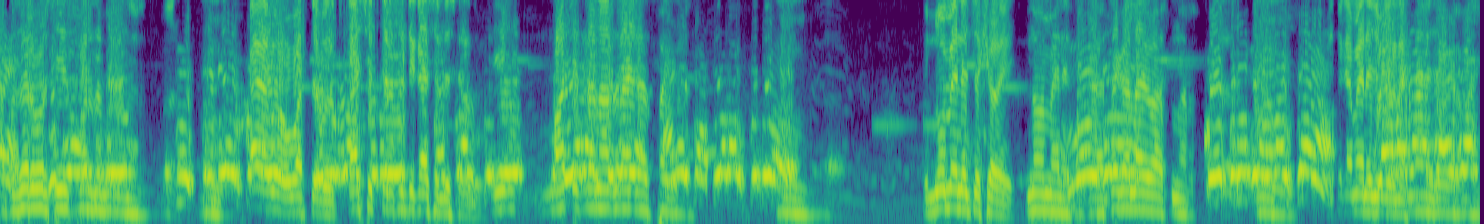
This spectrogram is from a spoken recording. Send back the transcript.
आता दरवर्षी ही स्पर्धा भरवणार. काय वाटतंय बरं? काय शेतकऱ्यासाठी काय संदेश करा हे मातीतला नाच राहिलाच पाहिजे. नो मॅनेजचा खेळ आहे. नऊ महिन्याचा खेळ सगळं लाईव्ह असणार. इथं काय मॅनेज वगैरे नाही? मॅनेज वगैरे नाही.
